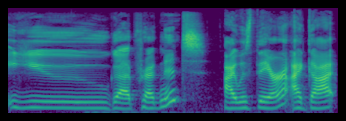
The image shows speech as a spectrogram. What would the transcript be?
you got pregnant. I was there. I got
